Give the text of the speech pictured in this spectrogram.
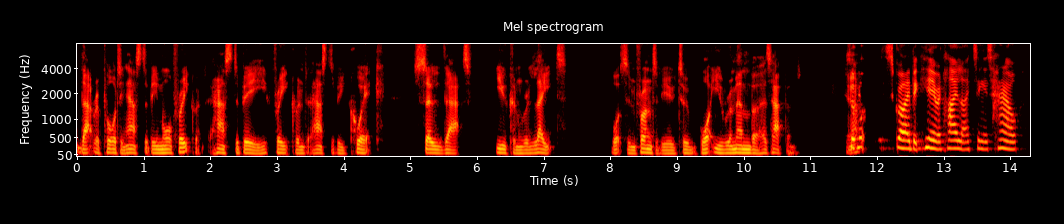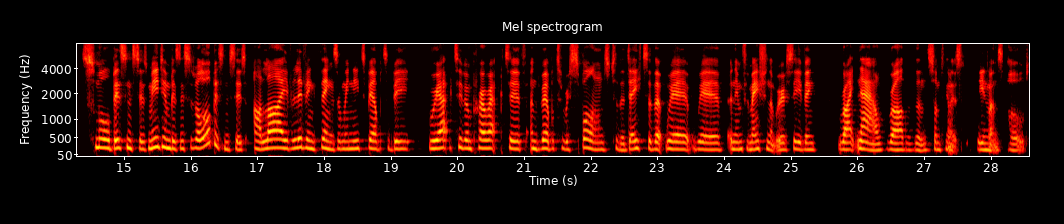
that reporting has to be more frequent. It has to be frequent. It has to be quick so that you can relate what's in front of you to what you remember has happened. So, what you're describing here and highlighting is how small businesses, medium businesses, well, all businesses are live, living things, and we need to be able to be reactive and proactive and be able to respond to the data that we're we're and information that we're receiving right now rather than something that's 15 months old.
